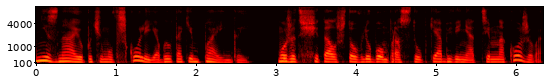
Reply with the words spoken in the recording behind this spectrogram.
Не знаю, почему в школе я был таким паинькой. Может, считал, что в любом проступке обвинят темнокожего?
